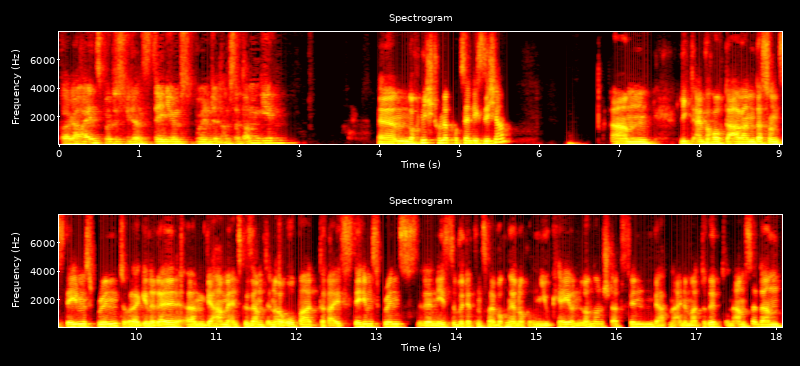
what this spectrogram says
Frage 1, wird es wieder ein Stadium Sprint in Amsterdam geben? Ähm, noch nicht hundertprozentig sicher. Ähm, liegt einfach auch daran, dass so ein Stadium Sprint oder generell, ähm, wir haben ja insgesamt in Europa drei Stadium Sprints. Der nächste wird jetzt in zwei Wochen ja noch in UK und in London stattfinden. Wir hatten eine Madrid in Amsterdam.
